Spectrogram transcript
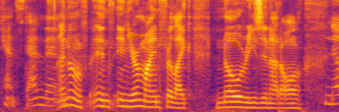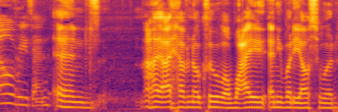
can't stand them. I know in in your mind for like no reason at all. No reason. and I, I have no clue why anybody else would.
